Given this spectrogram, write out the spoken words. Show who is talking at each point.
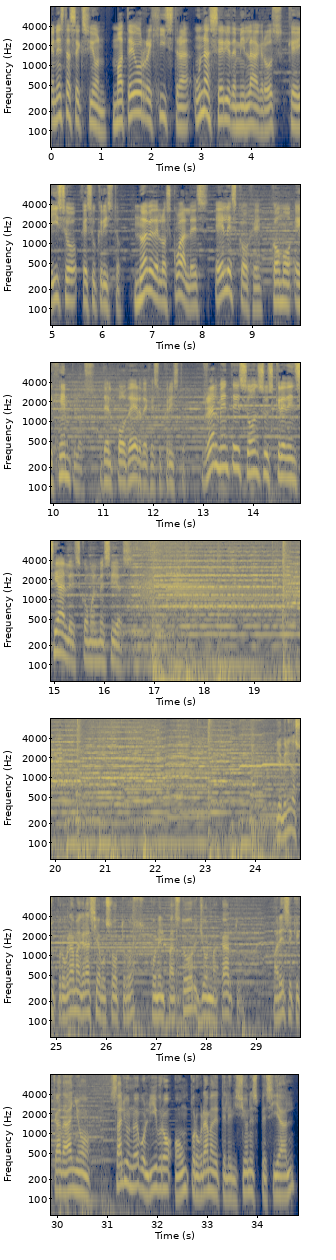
Speaker 1: En esta sección, Mateo registra una serie de milagros que hizo Jesucristo, nueve de los cuales él escoge como ejemplos del poder de Jesucristo. Realmente son sus credenciales como el Mesías.
Speaker 2: Bienvenido a su programa Gracias a vosotros con el pastor John MacArthur. Parece que cada año sale un nuevo libro o un programa de televisión especial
